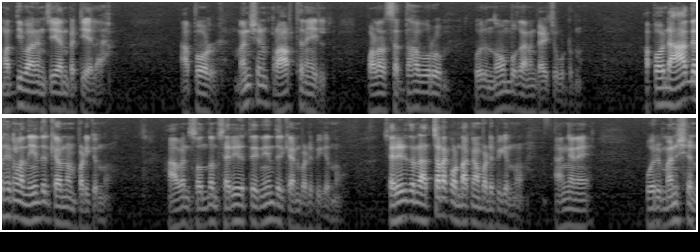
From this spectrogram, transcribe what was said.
മദ്യപാനം ചെയ്യാൻ പറ്റിയല്ല. അപ്പോൾ മനുഷ്യൻ പ്രാർത്ഥനയിൽ വളരെ ശ്രദ്ധാപൂർവം ഒരു നോമ്പുകാലം കഴിച്ചു കൂട്ടുന്നു അപ്പോൾ അവന്റെ ആഗ്രഹങ്ങളെ നിയന്ത്രിക്കാൻ അവൻ പഠിക്കുന്നു. അവൻ സ്വന്തം ശരീരത്തെ നിയന്ത്രിക്കാൻ പഠിപ്പിക്കുന്നു. ശരീരത്തിന്റെ അച്ചടക്കം ഉണ്ടാക്കാൻ പഠിപ്പിക്കുന്നു. അങ്ങനെ ഒരു മനുഷ്യൻ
